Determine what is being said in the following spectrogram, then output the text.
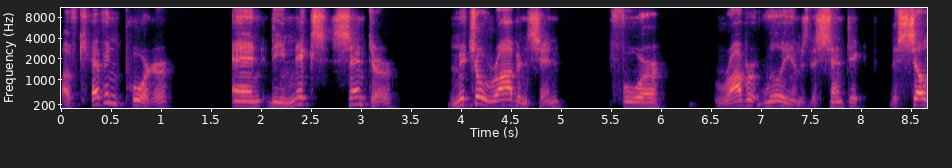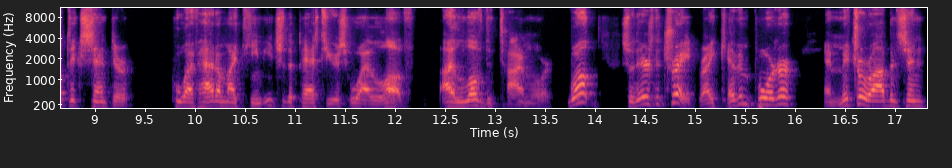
of Kevin Porter and the Knicks center, Mitchell Robinson, for Robert Williams, the Celtic, the Celtic center, who I've had on my team each of the past years, who I love. I love the Time Lord. Well, so there's the trade, right? Kevin Porter and Mitchell Robinson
